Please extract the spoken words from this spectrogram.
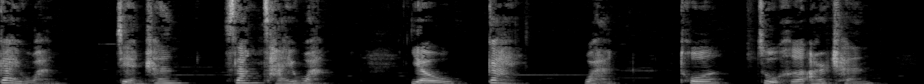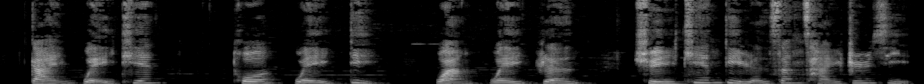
盖碗，简称三才碗，由盖、碗、托组合而成。盖为天，托为地，碗为人，取天地人三才之意。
